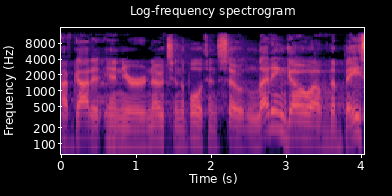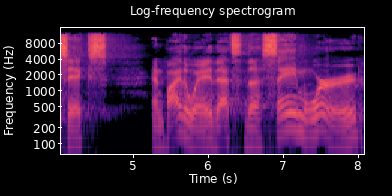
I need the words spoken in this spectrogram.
I've got it in your notes in the bulletin. So letting go of the basics, and by the way, that's the same word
